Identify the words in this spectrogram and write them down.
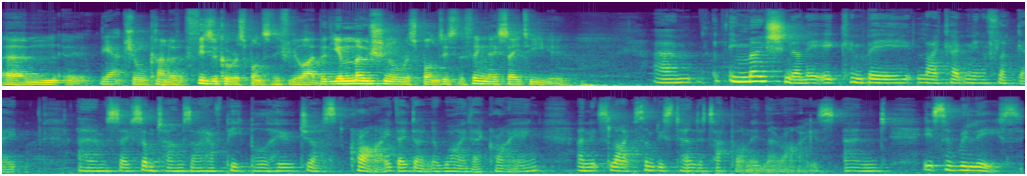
um, the actual kind of physical responses, if you like, but the emotional responses, the thing they say to you. Um, emotionally, it can be like opening a floodgate. Um, so sometimes I have people who just cry, they don't know why they're crying, and it's like somebody's turned a tap on in their eyes, and it's a release.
